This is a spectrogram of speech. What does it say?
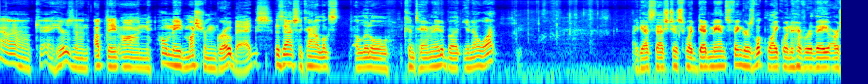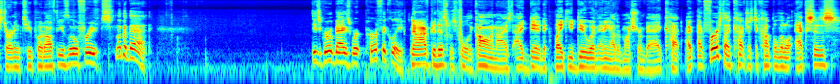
Okay, here's an update on homemade mushroom grow bags. This actually kind of looks a little contaminated, but you know what? I guess that's just what dead man's fingers look like whenever they are starting to put off these little fruits. Look at that. These grow bags work perfectly. Now, after this was fully colonized, I did, like you do with any other mushroom bag, cut. I, at first, I cut just a couple little X's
